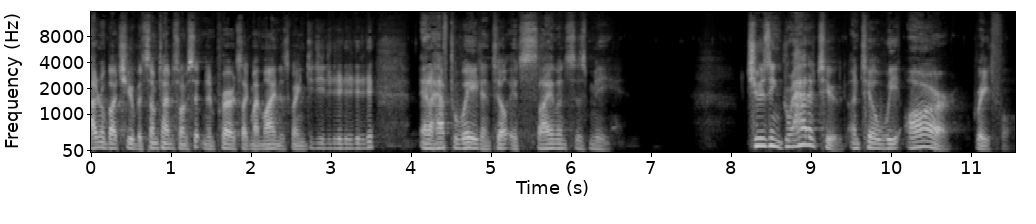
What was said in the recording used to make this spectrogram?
I don't know about you, but sometimes when I'm sitting in prayer, it's like my mind is going, and I have to wait until it silences me. choosing gratitude until we are grateful,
